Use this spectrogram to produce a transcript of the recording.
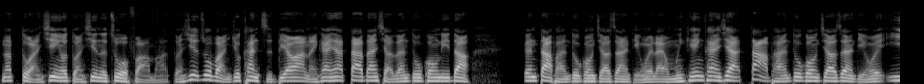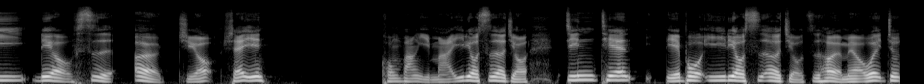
那短线有短线的做法嘛。短线的做法你就看指标啊，来看一下大单、小单、多空力道跟大盘多空交战的点位。来，我们先看一下大盘多空交战的点位一六四。二九谁赢？空方赢吗？一六四二九，今天跌破一六四二九之后有没有？我也就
